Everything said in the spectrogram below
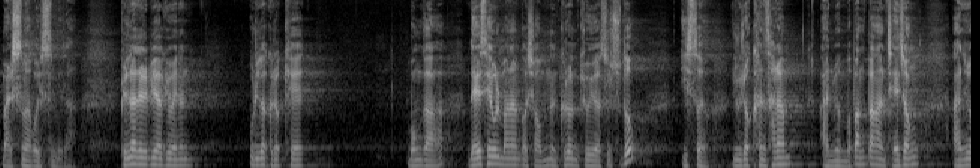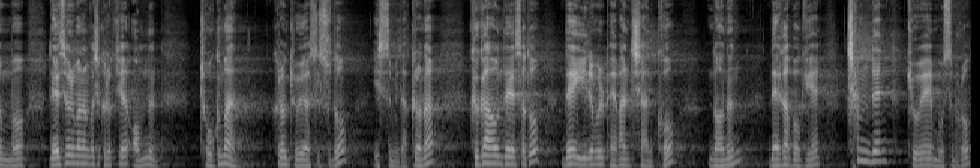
말씀하고 있습니다. 빌라델비아 교회는 우리가 그렇게 뭔가 내세울 만한 것이 없는 그런 교회였을 수도 있어요. 유력한 사람 아니면 뭐 빵빵한 재정 아니면 뭐 내세울 만한 것이 그렇게 없는 조그만 그런 교회였을 수도 있습니다. 그러나 그 가운데에서도 내 이름을 배반치 않고 너는 내가 보기에 참된 교회의 모습으로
